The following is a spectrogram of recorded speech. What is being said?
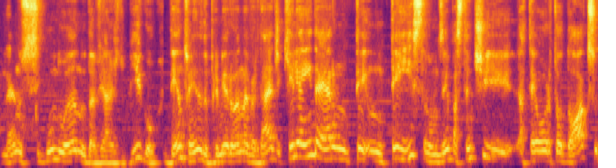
né, no segundo ano da viagem do Beagle, dentro ainda do primeiro ano, na verdade, que ele ainda era um, te, um teísta, vamos dizer, bastante até ortodoxo,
